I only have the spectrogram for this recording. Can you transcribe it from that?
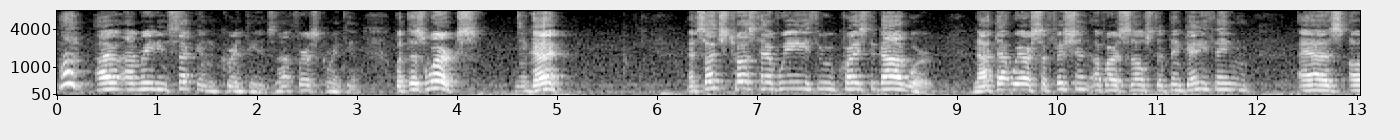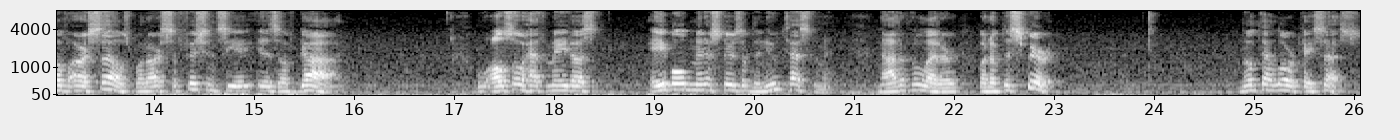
Huh, I, I'm reading Second Corinthians, not First Corinthians. But this works. Okay? And such trust have we through Christ the Godward not that we are sufficient of ourselves to think anything as of ourselves, but our sufficiency is of God, who also hath made us able ministers of the New Testament, not of the letter, but of the Spirit. Note that lowercase s.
